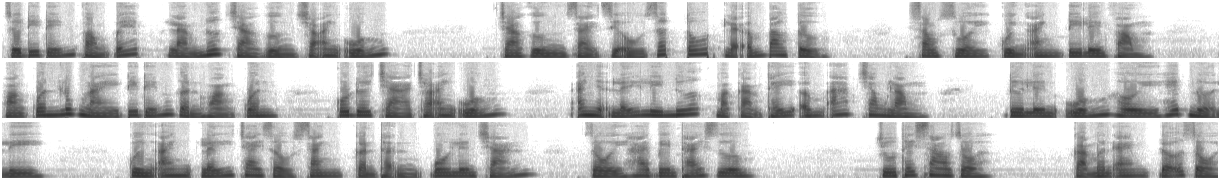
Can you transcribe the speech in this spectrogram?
Rồi đi đến phòng bếp làm nước trà gừng cho anh uống. Trà gừng giải rượu rất tốt, lại ấm bao tử. Xong xuôi, Quỳnh Anh đi lên phòng. Hoàng Quân lúc này đi đến gần Hoàng Quân. Cô đưa trà cho anh uống. Anh nhận lấy ly nước mà cảm thấy ấm áp trong lòng. Đưa lên uống hơi hết nửa ly. Quỳnh Anh lấy chai dầu xanh cẩn thận bôi lên chán rồi hai bên thái dương. Chú thấy sao rồi? Cảm ơn em, đỡ rồi,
